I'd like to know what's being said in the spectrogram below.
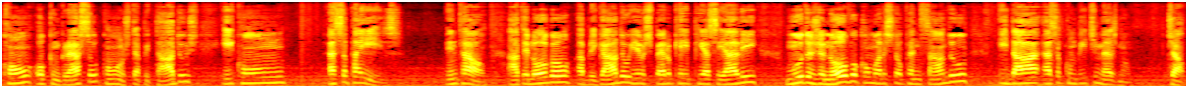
com o Congresso, com os deputados e com esse país. Então, até logo, obrigado e eu espero que PSL muda de novo como eu estou pensando e dá essa convite mesmo. Tchau.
